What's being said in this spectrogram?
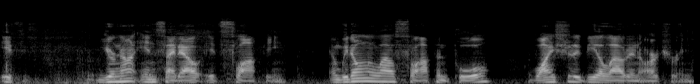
if you're not inside out, it's sloppy, and we don't allow slop in pool. Why should it be allowed in archery?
